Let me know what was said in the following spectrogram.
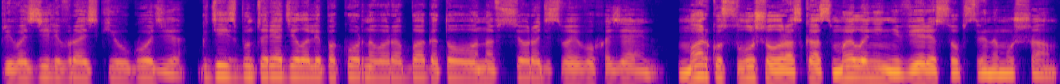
привозили в райские угодья, где из бунтаря делали покорного раба, готового на все ради своего хозяина. Маркус слушал рассказ Мелани, не веря собственным ушам.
